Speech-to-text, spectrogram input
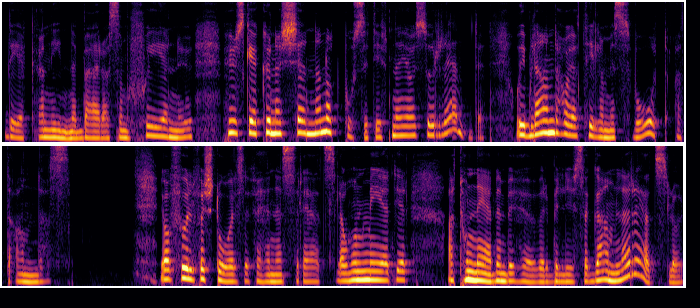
det kan innebära som sker nu. Hur ska jag kunna känna något positivt när jag är så rädd? Och ibland har jag till och med svårt att andas. Jag har full förståelse för hennes rädsla och hon medger att hon även behöver belysa gamla rädslor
